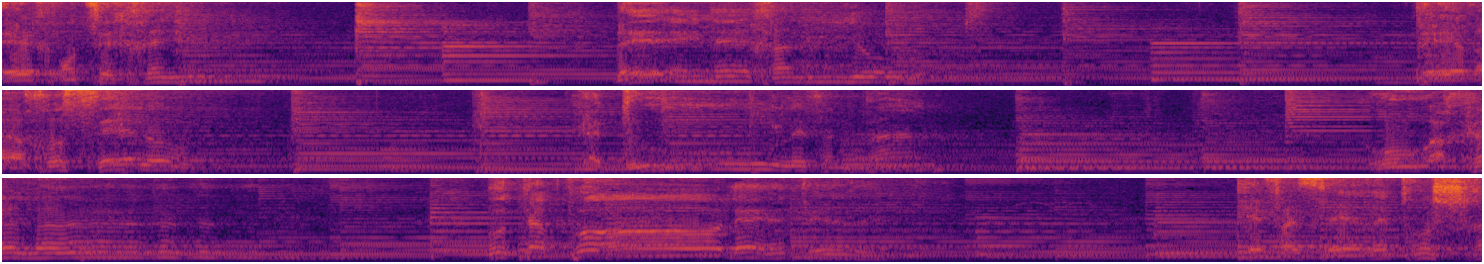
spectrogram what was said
איך מוצא חן בעיניך להיות. פרח עושה לו כדור לבנבן. רוח קלה ותבוא לטרף תפזר את ראשך.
